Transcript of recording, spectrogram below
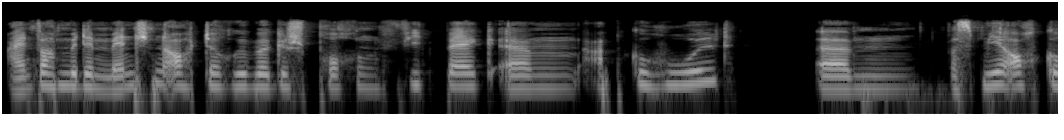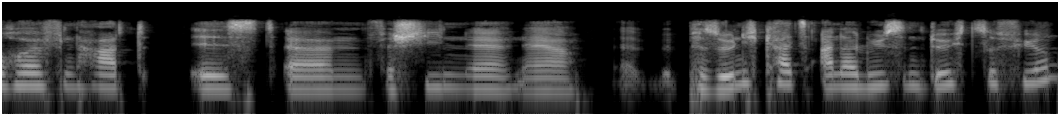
einfach mit den Menschen auch darüber gesprochen, Feedback ähm, abgeholt. Ähm, was mir auch geholfen hat, ist ähm, verschiedene naja, äh, Persönlichkeitsanalysen durchzuführen,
